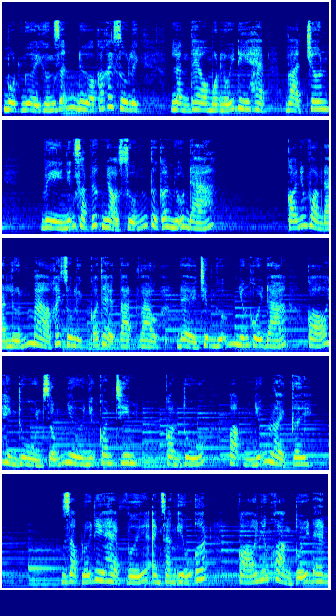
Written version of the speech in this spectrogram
Một người hướng dẫn đưa các khách du lịch lần theo một lối đi hẹp và trơn vì những giọt nước nhỏ xuống từ các nhũ đá. Có những vòm đá lớn mà khách du lịch có thể tạt vào để chiêm ngưỡng những khối đá có hình thù giống như những con chim, con thú hoặc những loài cây. Dọc lối đi hẹp với ánh sáng yếu ớt, có những khoảng tối đen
